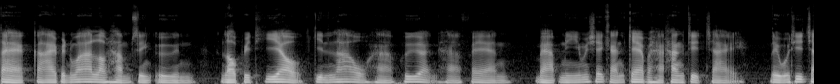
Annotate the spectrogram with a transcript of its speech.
แต่กลายเป็นว่าเราทำสิ่งอื่น เราไปเที่ยวกินเหล้าหาเพื่อน หาแฟน แบบนี้ไม่ใช่การแก้ปัญหาทางจิตใจ หรือว่าที่ใจ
